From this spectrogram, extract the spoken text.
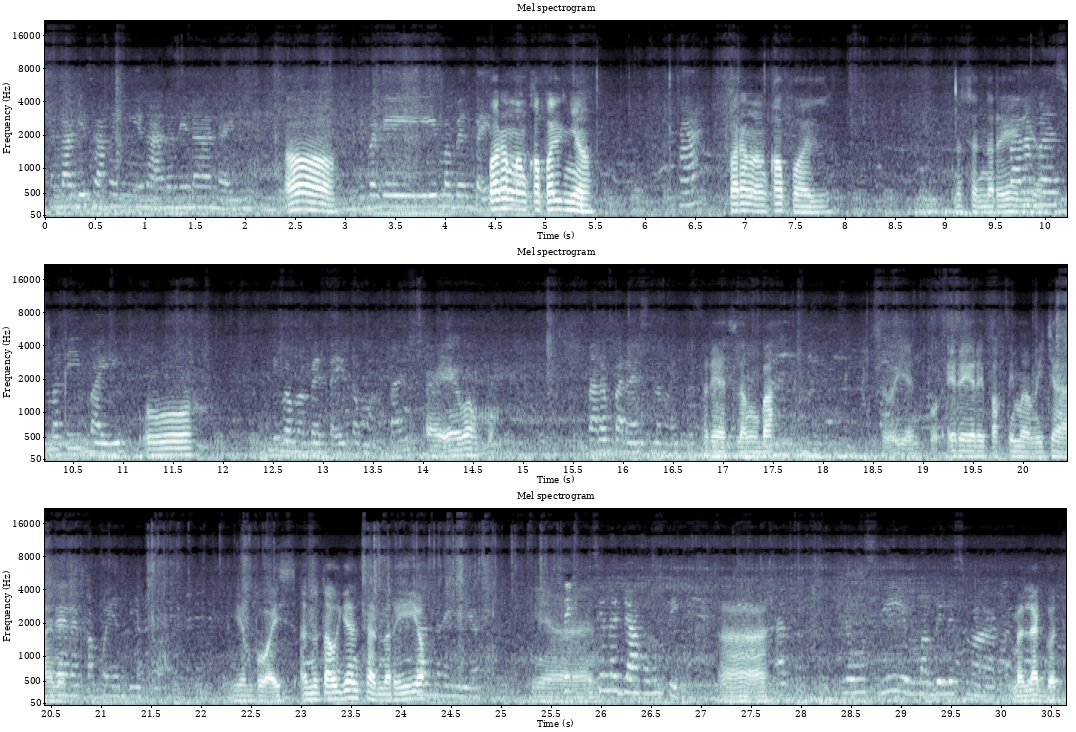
Ang lagi sa akin inaano ni nanay. Ah, Ibagay mabenta ito. parang ang kapal niya. Ha? Parang ang kapal. Nasaan na rin Para yun? mas matibay. Oo. Hindi ba mabenta ito mga kapal? Ay, ewan ko. Parang parehas lang ito. Parehas lang ba? So, yan po. Ire-repack ni Mami Janet. Rerep ako yan dito. Yan po ay, ano tawag yan? Sanrio? Sanrio. Thick, Yan. sinadya akong thick. Ah, At yung slim, mabilis mga malagot.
